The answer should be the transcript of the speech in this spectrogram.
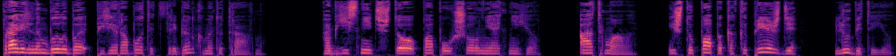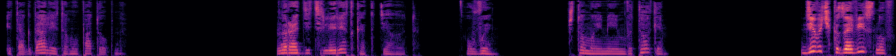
правильным было бы переработать с ребенком эту травму. Объяснить, что папа ушел не от нее, а от мамы, и что папа, как и прежде, любит ее и так далее и тому подобное. Но родители редко это делают. Увы. Что мы имеем в итоге? Девочка, зависнув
